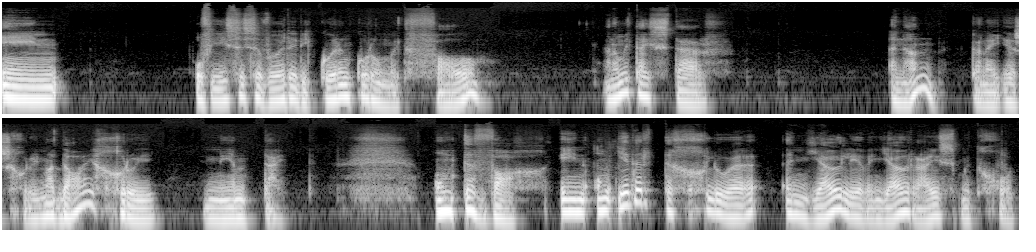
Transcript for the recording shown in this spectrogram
en of Jesus se woorde die koringkorrel moet val en dan moet hy sterf en dan kan hy eers groei maar daai groei neem tyd om te wag en om eerder te glo in jou lewe en jou reis met God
